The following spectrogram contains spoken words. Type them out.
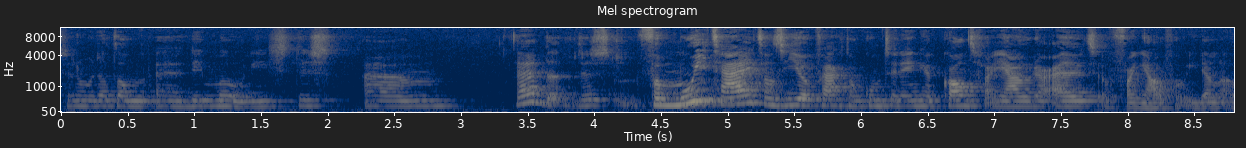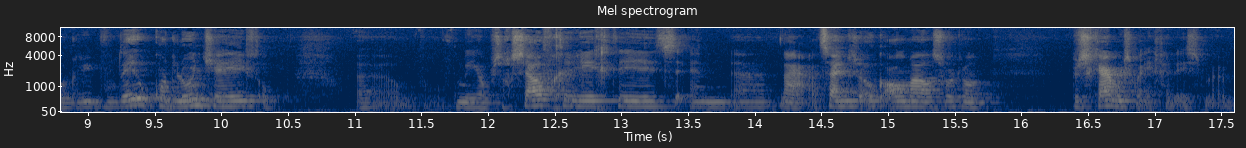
Ze noemen dat dan uh, demonisch. Dus, um, hè, dus vermoeidheid, dan zie je ook vaak, dan komt in keer kant van jou eruit. Of van jou, van wie dan ook. Die bijvoorbeeld een heel kort lontje heeft. Of, uh, meer op zichzelf gericht is. En uh, nou ja, het zijn dus ook allemaal een soort van beschermingsmechanismen.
